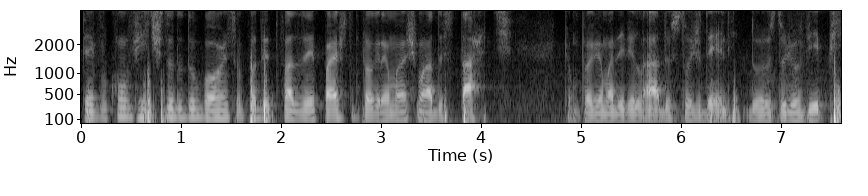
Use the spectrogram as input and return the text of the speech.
teve o convite do Dudu Borges para poder fazer parte do programa chamado Start é um programa dele lá, do estúdio dele, do estúdio VIP,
